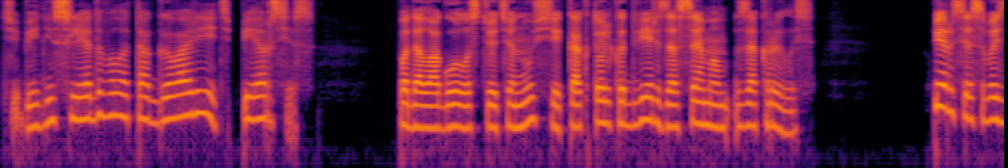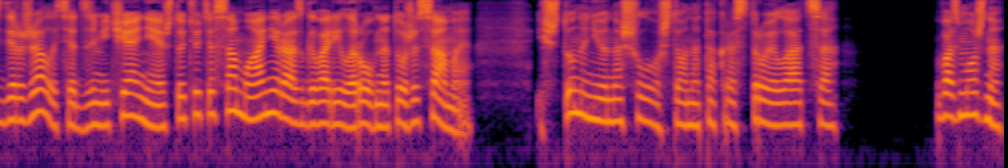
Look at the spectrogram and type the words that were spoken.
«Тебе не следовало так говорить, Персис», — подала голос тетя Нусси, как только дверь за Сэмом закрылась. Персис воздержалась от замечания, что тетя сама не раз говорила ровно то же самое. И что на нее нашло, что она так расстроила отца? Возможно,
